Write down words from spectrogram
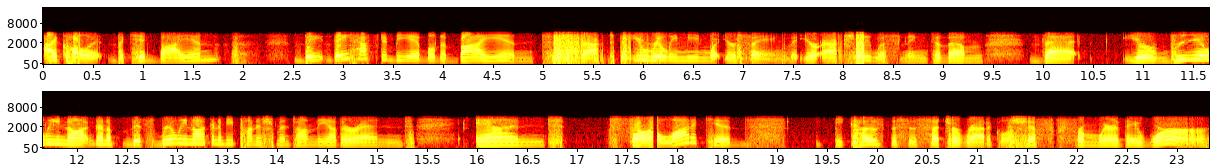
I call it the kid buy-in. They they have to be able to buy in to the fact that you really mean what you're saying, that you're actually listening to them, that you're really not going to it's really not going to be punishment on the other end. And for a lot of kids, because this is such a radical shift from where they were,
